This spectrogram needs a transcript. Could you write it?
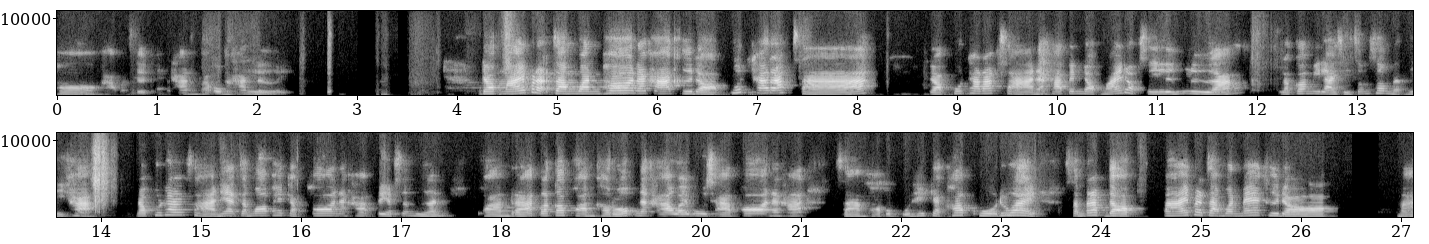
พ่อค่ะวันเกิดของท่านพระองค์ท่านเลย ดอกไม้ประจำวันพ่อนะคะ คือดอกพุทธรักษา ดอกพุทธรักษานะคะ เป็นดอกไม้ดอกสีเหลืองๆ แล้วก็มีลายสีส้มๆ แบบนี้ค่ะดอกพุทธรักษาเนี่ยจะมอบให้กับพ่อนะคะ เปรียบเสมือนความรักแล้วก็ความเคารพนะคะ ไว้บูชาพ่อนะคะ สร้างความอบอุ่นให้แก่ครอบครัวด้วยสำหรับดอกไม้ประจำวันแม่คือดอกมะ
